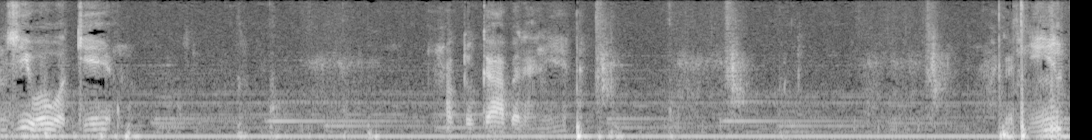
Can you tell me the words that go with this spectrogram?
نجيو هو كي نحطو كعبة لهني واحد اثنين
